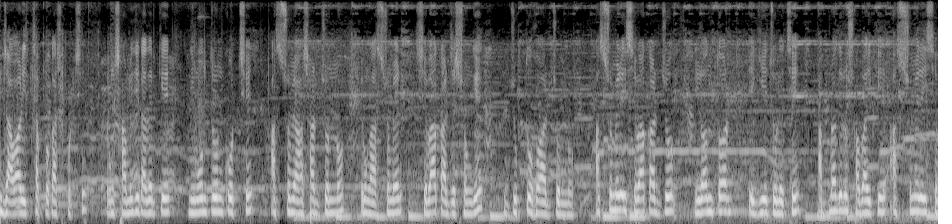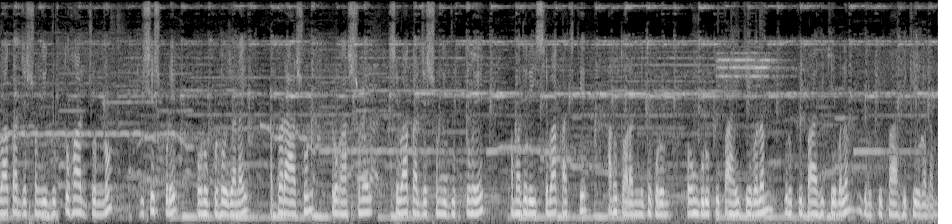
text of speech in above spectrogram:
যাওয়ার ইচ্ছা প্রকাশ করছে এবং স্বামীজি তাদেরকে নিমন্ত্রণ করছে আশ্রমে আসার জন্য এবং আশ্রমের সেবা কার্যের সঙ্গে যুক্ত হওয়ার জন্য। আশ্রমের এই সেবা কার্য নিরন্তর এগিয়ে চলেছে। আপনাদেরও সবাইকে আশ্রমের এই সেবা কার্যের সঙ্গে যুক্ত হওয়ার জন্য বিশেষ করে অনুগ্রহ জানাই। আপনারা আসুন এবং আশ্রমের সেবা কার্যের সঙ্গে যুক্ত হয়ে আমাদের এই সেবা কাজকে আরও ত্বরান্বিত করুন। এবং গুরু কৃপা হি কেবলম, গুরু কৃপা হি কেবলম, গুরু কৃপা হি কেবলম।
